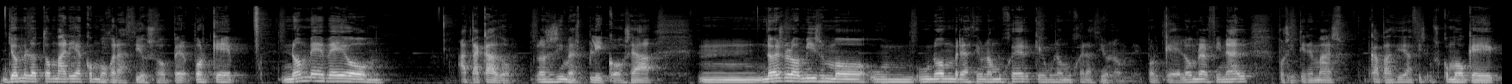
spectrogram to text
yo me lo tomaría como gracioso, pero porque no me veo atacado. No sé si me explico. O sea, mmm, no es lo mismo un, hombre hacia una mujer que una mujer hacia un hombre. Porque el hombre al final, pues si tiene más capacidad física, como que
